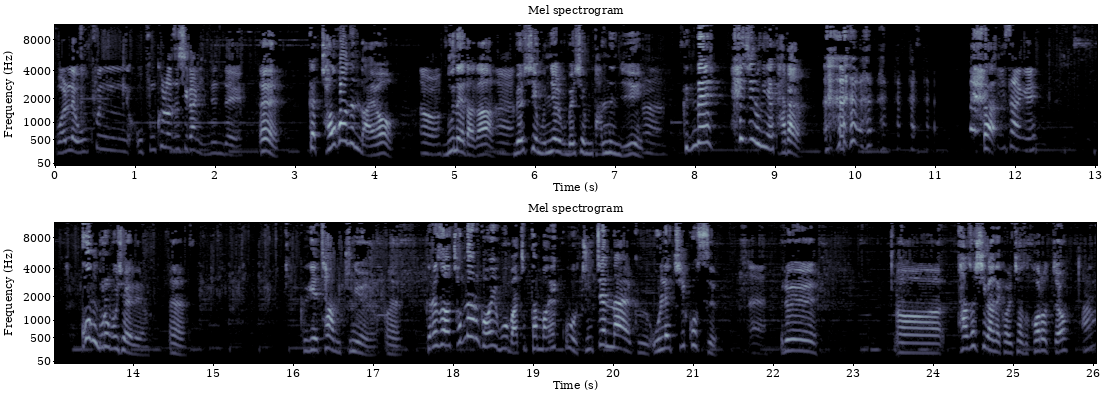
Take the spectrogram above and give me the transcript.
원래 오픈, 오픈 close 시간이 있는데, 예. 그러니까 적어는 놔요. 어. 문에다가 어. 몇 시에 문 열고 몇 시에 문 닫는지. 어. 근데 해지면 그냥 닫아요. 그러니까 이상해. 꼭 물어보셔야 돼요. 예. 그게 참 중요해요. 예. 그래서 첫날은 거의 뭐 맛집 탐방했고 둘째 날 그 올레 7코스를 네. 어 5시간에 걸쳐서 걸었죠. 아?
